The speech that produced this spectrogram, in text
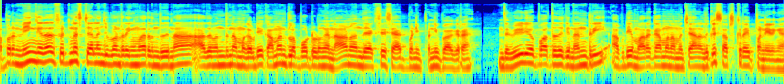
அப்புறம் நீங்கள் ஏதாவது ஃபிட்னஸ் சேலஞ்ச் பண்ணுறீங்க மாதிரி இருந்ததுன்னா அதை வந்து நமக்கு அப்படியே கமெண்ட்டில் போட்டு விடுங்க. நானும் அந்த எக்ஸசைஸ் ஆட் பண்ணி பண்ணி பார்க்குறேன். இந்த வீடியோ பார்த்ததுக்கு நன்றி. அப்படியே மறக்காமல் நம்ம சேனலுக்கு சப்ஸ்கிரைப் பண்ணிடுங்க.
